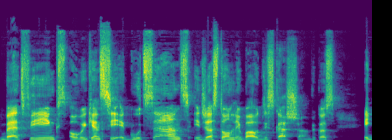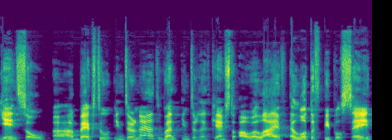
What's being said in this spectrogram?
bad things or we can see a good sense. It's just only about discussion because again, so uh, back to internet, when internet came to our life, a lot of people said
